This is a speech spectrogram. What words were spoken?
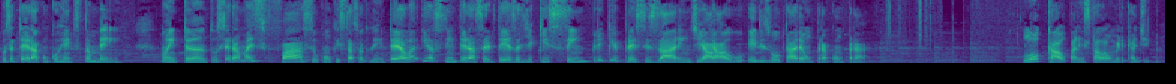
você terá concorrentes também. No entanto, será mais fácil conquistar sua clientela e assim terá certeza de que sempre que precisarem de algo, eles voltarão para comprar. Local para instalar o mercadinho.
